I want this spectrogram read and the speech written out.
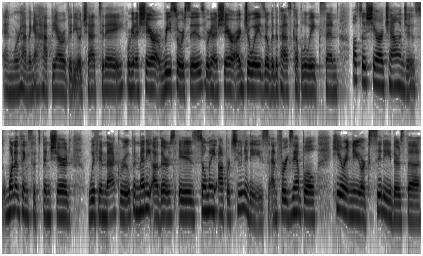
and we're having a happy hour video chat today. We're going to share our resources, we're going to share our joys over the past couple of weeks, and also share our challenges. One of the things that's been shared within that group and many others is so many opportunities. And for example, here in New York City, there's the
